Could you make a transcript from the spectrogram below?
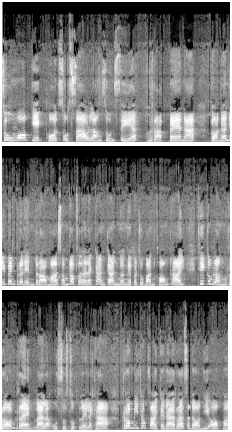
ซูโม่กิ๊กโพสต์สุดเศร้าหลังสูญเสีย รักแม่นะ ก่อนหน้านี้เป็นประเด็นดราม่าสำหรับสถานการณ์การเมืองในปัจจุบันของไทย ที่กำลังร้อนแรงและละอุดสุดๆเลยล่ะค่ะ เพราะมีทั้งฝ่ายคณะราษฎรที่ออกมา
